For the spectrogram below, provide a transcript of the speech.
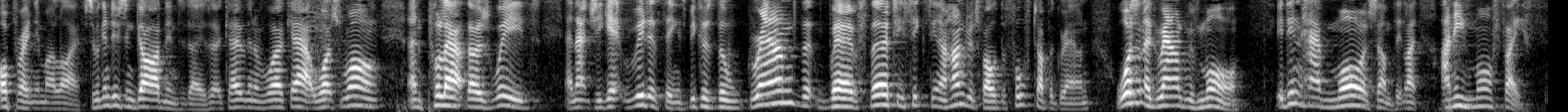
operating in my life. So we're going to do some gardening today. Is that okay? We're going to work out what's wrong and pull out those weeds and actually get rid of things because the ground that bear 30, 60, and 100 fold, the fourth type of ground, wasn't a ground with more. It didn't have more of something like, I need more faith.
